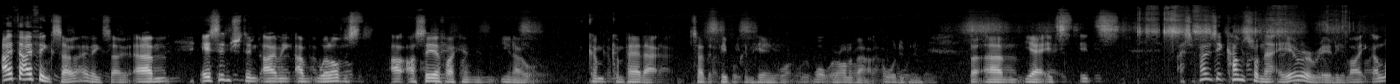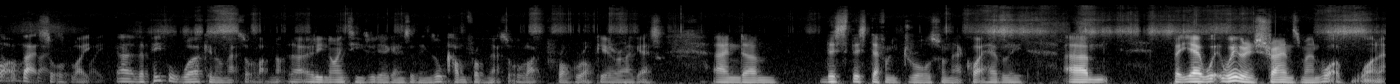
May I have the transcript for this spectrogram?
I, th- I think so. I think so. Um, it's interesting. I mean, I, well, obviously, I'll, I'll, see if I can, you know, com- compare that so that people can hear what what we're on about audibly. But um, yeah, it's it's. I suppose it comes from that era, really. Like a lot of that sort of like uh, the people working on that sort of like early '90s video games and things all come from that sort of like prog rock era, I guess. And um, this this definitely draws from that quite heavily. Um, but yeah, Withering Strands, man, what a, what an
